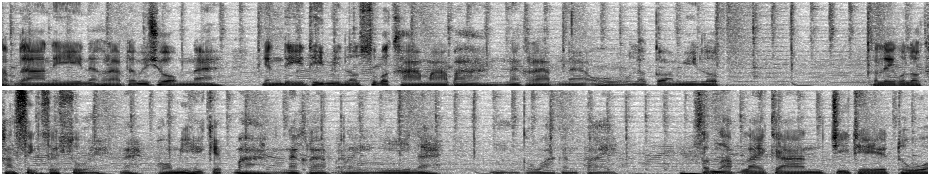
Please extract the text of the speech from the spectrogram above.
สัปดาห์นี้นะครับท่านผู้ชมนะยังดีที่มีรถซุปเปอร์คาร์มาบ้างนะครับนะโอ้โหแล้วก็มีรถก็เรียกว่ารถคลาสสิกสวยๆนะพอมีให้เก็บบ้างนะครับ อะไรอย่างนี้นะก็ว่ากันไปสำหรับรายการ GTA Tour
